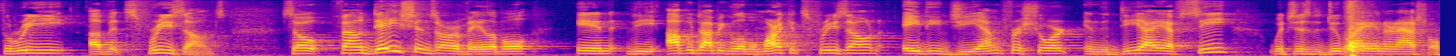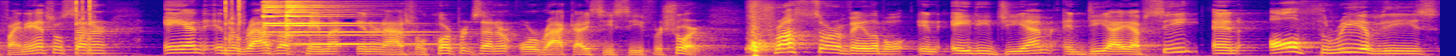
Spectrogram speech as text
three of its free zones. So, foundations are available in the Abu Dhabi Global Markets Free Zone, ADGM for short, in the DIFC, which is the Dubai International Financial Center, and in the Ras Al Khaimah International Corporate Center, or RAK ICC for short. Trusts are available in ADGM and DIFC, and all three of these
